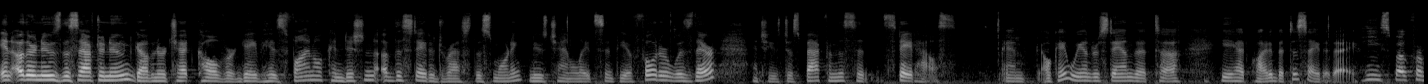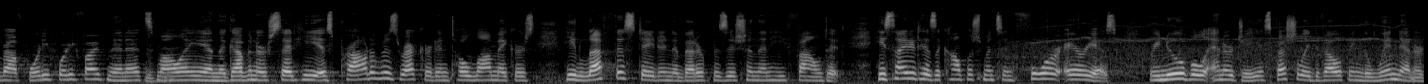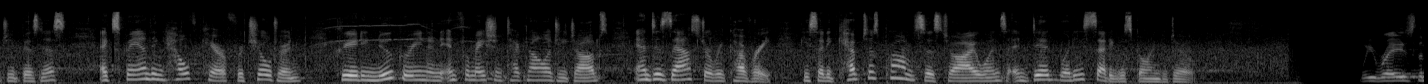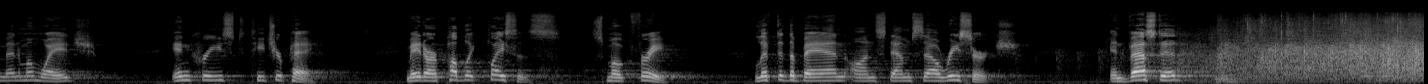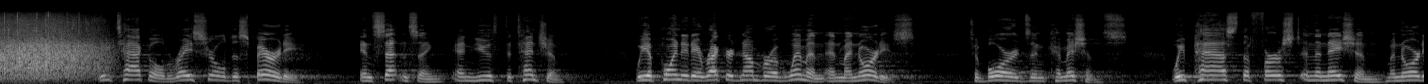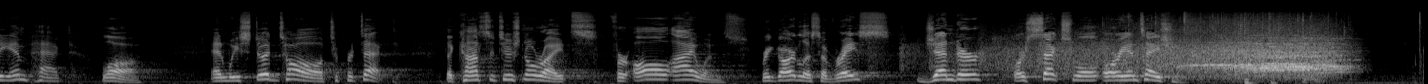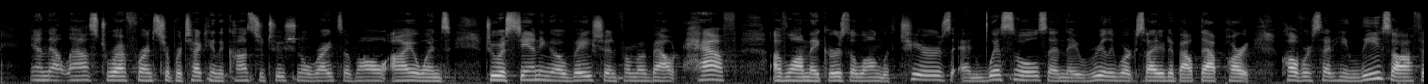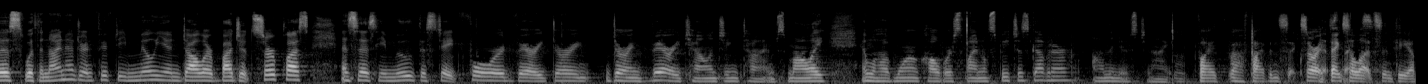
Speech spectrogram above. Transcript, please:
In other news this afternoon, Governor Chet Culver gave his final condition of the state address this morning. News Channel 8 Cynthia Fodor was there, and she's just back from the State House. And okay, we understand that uh, he had quite a bit to say today. He spoke for about 40, 45 minutes, mm-hmm. Molly, and the governor said he is proud of his record and told lawmakers he left the state in a better position than he found it. He cited his accomplishments in four areas renewable energy, especially developing the wind energy business, expanding health care for children, creating new green and information technology jobs, and disaster recovery. He said he kept his promises to Iowans and did what he said he was going to do. We raised the minimum wage, increased teacher pay, made our public places smoke free, lifted the ban on stem cell research, invested. We tackled racial disparity in sentencing and youth detention. We appointed a record number of women and minorities to boards and commissions. We passed the first in the nation minority impact law, and we stood tall to protect the constitutional rights for all Iowans, regardless of race, gender, or sexual orientation. And that last reference to protecting the constitutional rights of all Iowans drew a standing ovation from about half of lawmakers, along with cheers and whistles, and they really were excited about that part. Culver said he leaves office with a $950 million budget surplus and says he moved the state forward very during, during very challenging times. Molly, and we'll have more on Culver's final speech as governor on the news tonight. Five, uh, five and six. All right, yes, thanks, thanks, a lot, Cynthia.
